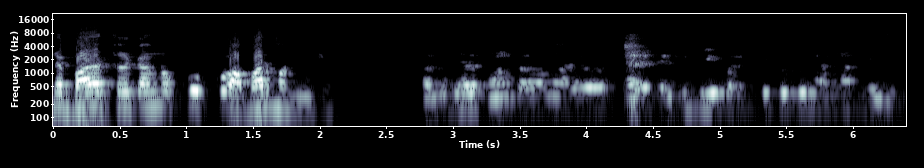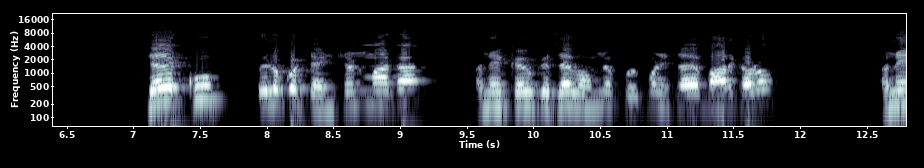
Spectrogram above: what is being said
અને ભારત સરકારનો ખૂબ ખૂબ આભાર માન્યો છે. ત્યારે ખૂબ એ લોકો ટેન્શનમાં હતા અને કહ્યું કે સાહેબ અમને કોઈ પણ હિસાબે બહાર કાઢો. અને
